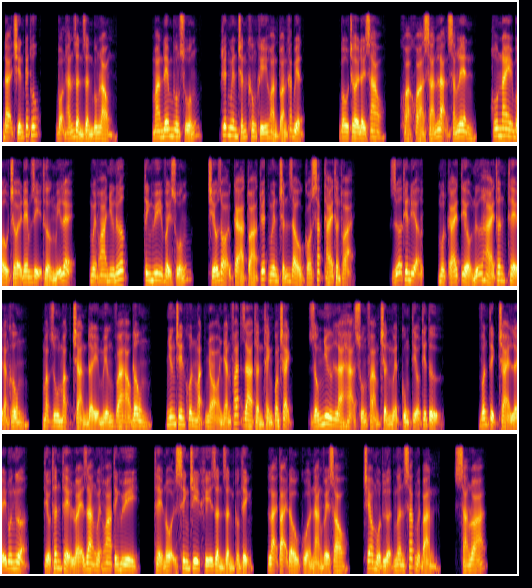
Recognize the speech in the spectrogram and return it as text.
Đại chiến kết thúc, bọn hắn dần dần buông lỏng. Màn đêm buông xuống tuyết nguyên chấn không khí hoàn toàn khác biệt. Bầu trời đầy sao, khỏa khỏa sán lạn sáng lên, hôm nay bầu trời đêm dị thường mỹ lệ, nguyệt hoa như nước, tinh huy vẩy xuống, chiếu rọi cả tòa tuyết nguyên chấn giàu có sắc thái thần thoại. Giữa thiên địa, một cái tiểu nữ hài thân thể đằng không, mặc dù mặc tràn đầy miếng vá áo đông, nhưng trên khuôn mặt nhỏ nhắn phát ra thần thánh quang trạch, giống như là hạ xuống phàm trần nguyệt cung tiểu tiết tử. Vân tịch trải lấy đuôi ngựa, tiểu thân thể lóe ra nguyệt hoa tinh huy, thể nội sinh chi khí dần dần cường thịnh, lại tại đầu của nàng về sau, treo một lượt ngân sắc nguyệt bản, sáng loá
